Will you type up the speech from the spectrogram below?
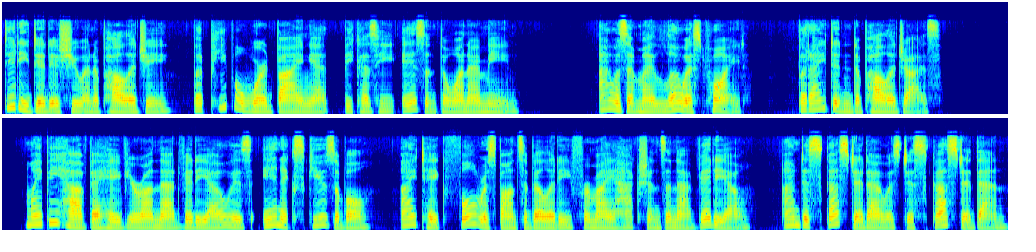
Diddy did issue an apology, but people weren't buying it because he isn't the one I mean. I was at my lowest point, but I didn't apologize. My behave behavior on that video is inexcusable. I take full responsibility for my actions in that video. I'm disgusted I was disgusted then.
